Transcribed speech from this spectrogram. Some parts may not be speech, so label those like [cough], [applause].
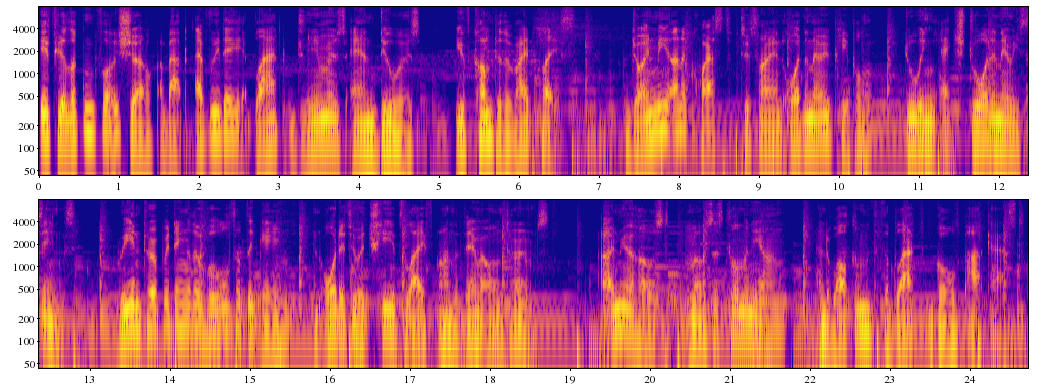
If you're looking for a show about everyday black dreamers and doers, you've come to the right place. Join me on a quest to find ordinary people doing extraordinary things, reinterpreting the rules of the game in order to achieve life on their own terms. I'm your host, Moses Tillman Young, and welcome to the Black Gold Podcast.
